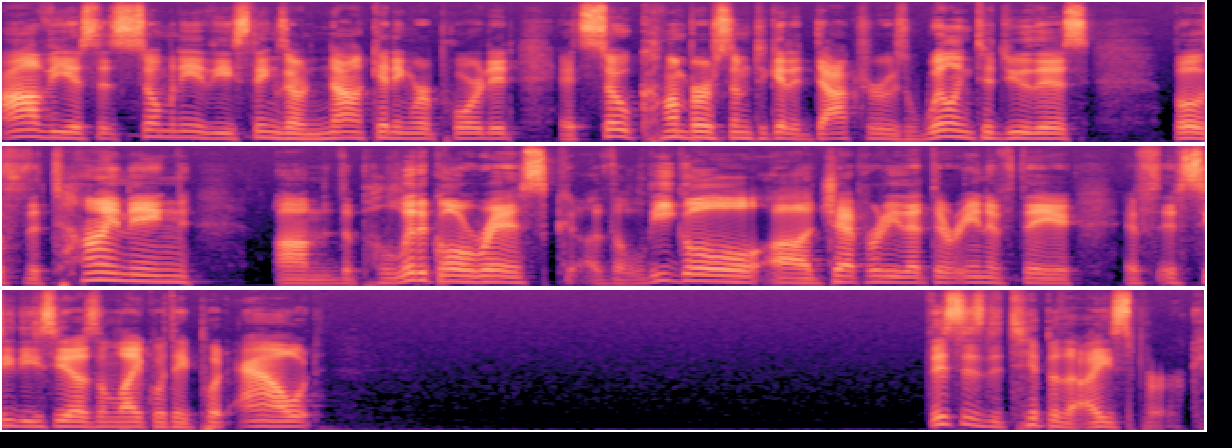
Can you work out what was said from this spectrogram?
obvious that so many of these things are not getting reported. It's so cumbersome to get a doctor who's willing to do this, both the timing, um, the political risk, uh, the legal uh, jeopardy that they're in if they if, if CDC doesn't like what they put out. This is the tip of the iceberg.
